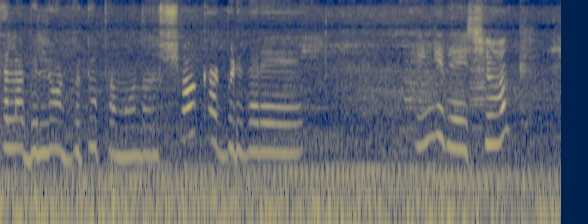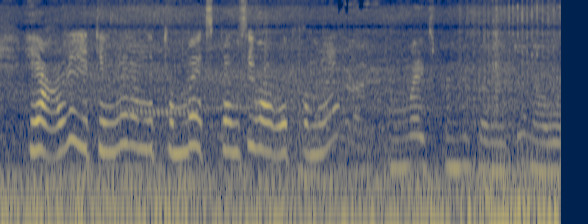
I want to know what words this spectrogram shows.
ಸಲ ಬಿಲ್ ನೋಡಿಬಿಟ್ಟು ಪ್ರಮೋದ್ ಅವರು ಶಾಕ್ ಆಗಿಬಿಟ್ಟಿದ್ದಾರೆ. ಹೆಂಗಿದೆ ಶಾಕ್ ಯಾರು ಈ ತಿಂಗಳು ನಮಗೆ ತುಂಬ ಎಕ್ಸ್ಪೆನ್ಸಿವ್ ಆಗೋದು ಕಮ್ಮಿ ತುಂಬ ಎಕ್ಸ್ಪೆನ್ಸಿವ್ ಆಗೋಯ್ತು. ನಾವು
